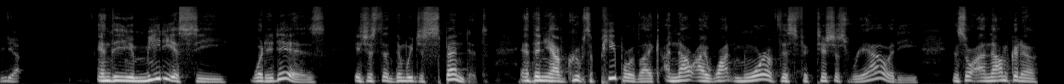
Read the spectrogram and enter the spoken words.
Yep. And the immediacy, what it is, is just that then we just spend it. And then you have groups of people like, and now I want more of this fictitious reality. And so and now I'm gonna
